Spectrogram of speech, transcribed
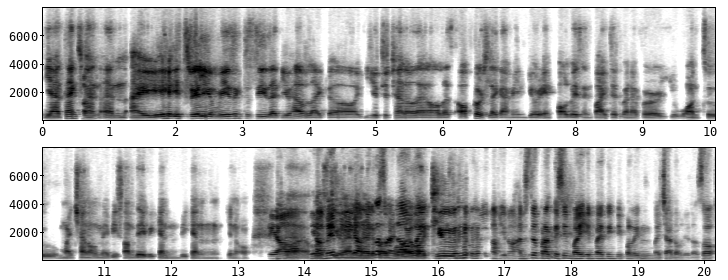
Yeah, thanks, man. And I, it's really amazing to see that you have like a YouTube channel and all that. Of course, like I mean, you're in, always invited whenever you want to my channel. Maybe someday we can we can you know yeah uh, yeah maybe yeah because right now like, you. you know I'm still practicing by inviting people in my channel. You know, so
